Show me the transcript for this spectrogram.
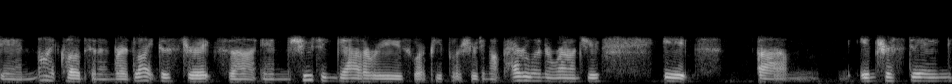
in nightclubs and in red light districts, uh, in shooting galleries where people are shooting up heroin around you. It's um, interesting,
